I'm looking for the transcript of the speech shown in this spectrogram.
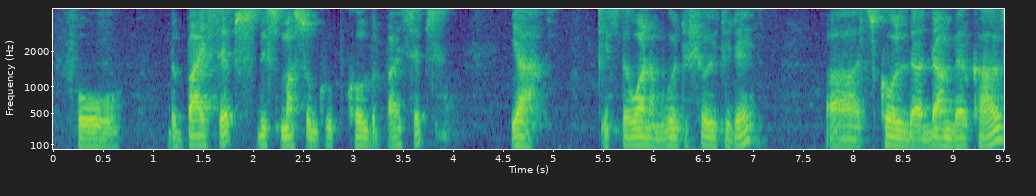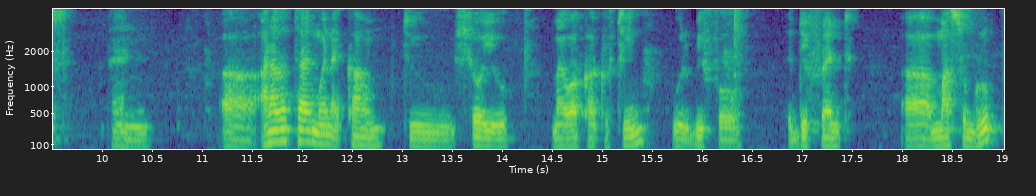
for the biceps, this muscle group called the biceps. Yeah, it's the one I'm going to show you today. Uh, it's called the dumbbell curls. And uh, another time when I come to show you my workout routine will be for a different uh, muscle group,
